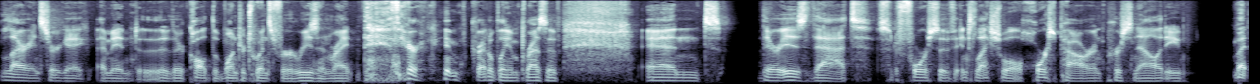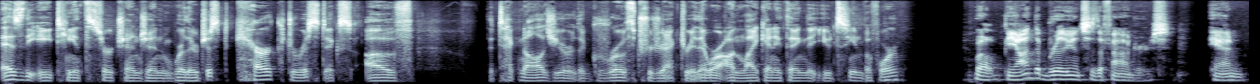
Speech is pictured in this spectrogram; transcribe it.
Larry and Sergey, I mean, they're called the Wonder Twins for a reason, right? They're incredibly impressive. And there is that sort of force of intellectual horsepower and personality. But as the 18th search engine, were there just characteristics of the technology or the growth trajectory that were unlike anything that you'd seen before? Well, beyond the brilliance of the founders and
